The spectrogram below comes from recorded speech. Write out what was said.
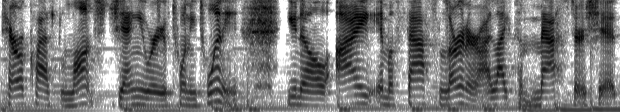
tarot class launched January of 2020. You know, I am a fast learner. I like to master shit.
